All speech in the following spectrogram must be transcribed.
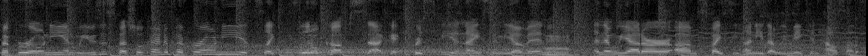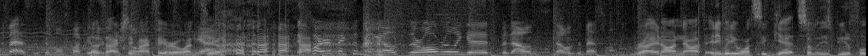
pepperoni and we use a special kind of pepperoni. It's like these little cups that get crispy and nice in the oven. Mm -hmm. And then we add our um, spicy honey that we make in-house on. It's the best. It's the most popular. That's actually my favorite one yeah, too. Yeah. it's hard to pick something else. They're all really good, but that one's, that one's the best one. Right on. Now, if anybody wants to get some of these beautiful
